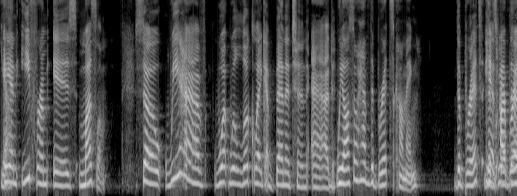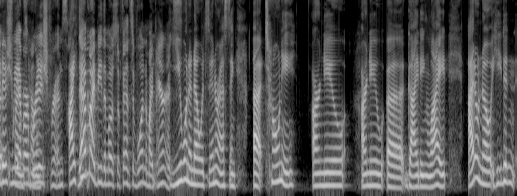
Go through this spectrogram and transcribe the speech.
Yeah. And Ephraim is Muslim. So we have what will look like a Benetton ad. We also have the Brits coming. The Brits, yes, we our have the- British we have our coming. British friends. I that might be the most offensive one to my parents. You want to know what's interesting? Uh, Tony, our new our new uh, guiding light. I don't know. He didn't.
